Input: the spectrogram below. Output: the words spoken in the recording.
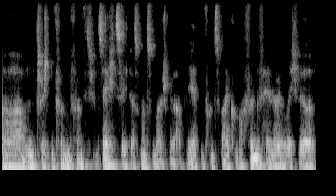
ähm, zwischen 55 und 60, dass man zum Beispiel ab Werten von 2,5 hellhörig wird,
